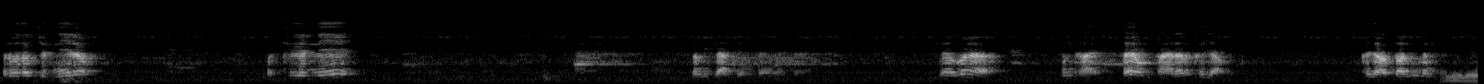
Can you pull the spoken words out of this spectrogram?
มาดูตรงจุดนี้แล้วเมื่อคืนนี้มันมีการเปลี่ยนแปลงอาจารย์แค่ว่ามึงถ่ายใช่ผมถ่ายแล้วเขย่าเขย่าตอนที่มัน อันนี้มือ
